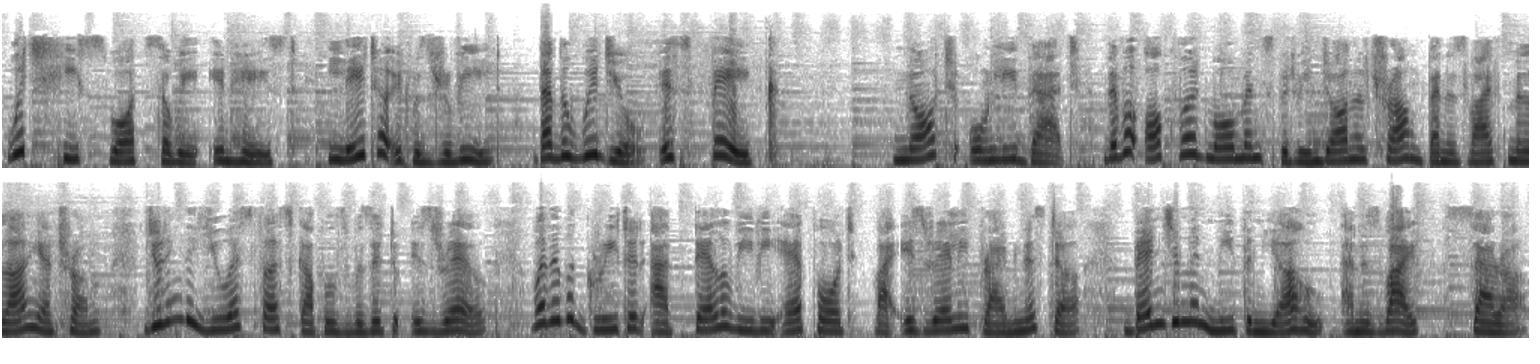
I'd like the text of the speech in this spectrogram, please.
which he swats away in haste. Later, it was revealed that the video is fake. Not only that, there were awkward moments between Donald Trump and his wife Melania Trump during the US first couple's visit to Israel, where they were greeted at Tel Aviv airport by Israeli Prime Minister Benjamin Netanyahu and his wife Sarah.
